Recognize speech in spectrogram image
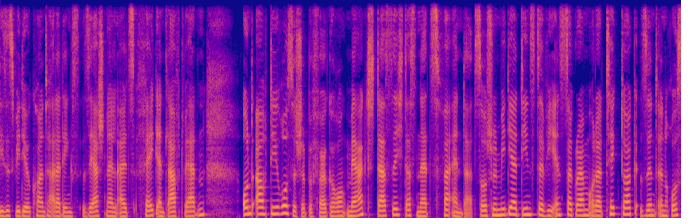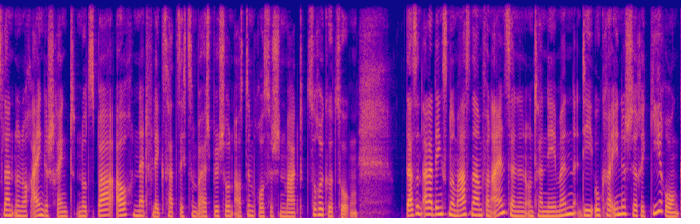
Dieses Video konnte allerdings sehr schnell als Fake entlarvt werden. Und auch die russische Bevölkerung merkt, dass sich das Netz verändert. Social-Media-Dienste wie Instagram oder TikTok sind in Russland nur noch eingeschränkt nutzbar. Auch Netflix hat sich zum Beispiel schon aus dem russischen Markt zurückgezogen. Das sind allerdings nur Maßnahmen von einzelnen Unternehmen. Die ukrainische Regierung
